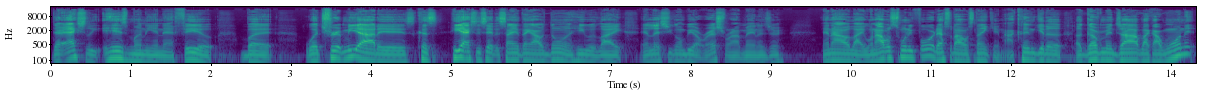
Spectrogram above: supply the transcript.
there actually is money in that field. But what tripped me out is because he actually said the same thing I was doing. He was like, "Unless you're gonna be a restaurant manager," and I was like, when I was 24, that's what I was thinking. I couldn't get a, a government job like I wanted.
